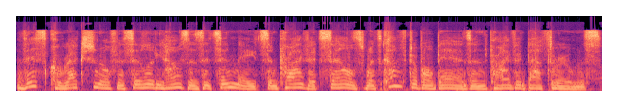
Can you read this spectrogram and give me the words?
This correctional facility houses its inmates in private cells with comfortable beds and private bathrooms.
